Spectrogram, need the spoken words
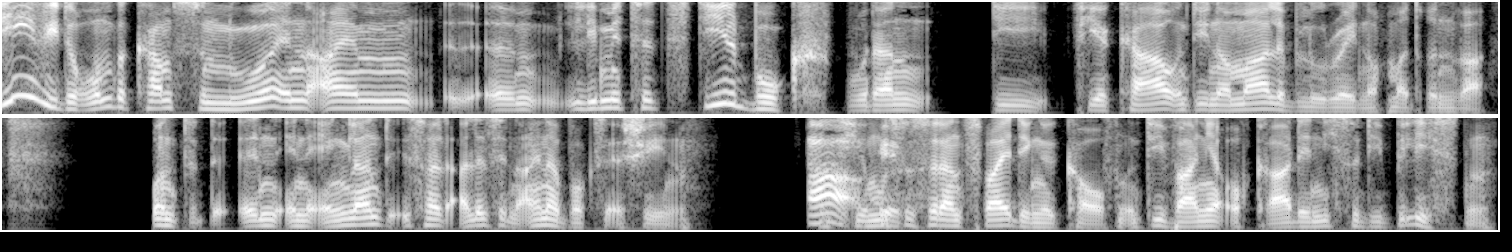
Die wiederum bekamst du nur in einem ähm, Limited Steelbook, wo dann die 4K und die normale Blu-ray nochmal drin war. Und in, in England ist halt alles in einer Box erschienen. Ah, und hier okay. musstest du dann zwei Dinge kaufen und die waren ja auch gerade nicht so die billigsten.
